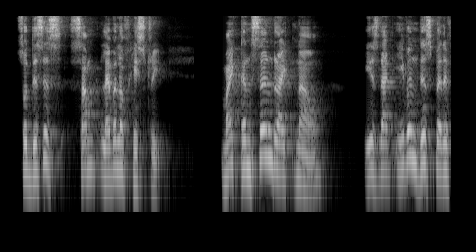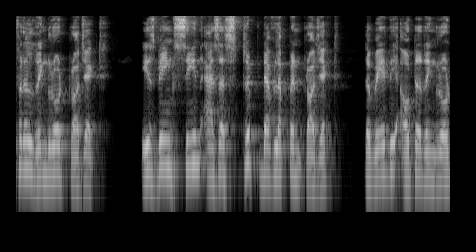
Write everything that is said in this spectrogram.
So this is some level of history. My concern right now is that even this peripheral ring road project is being seen as a strip development project the way the outer ring road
